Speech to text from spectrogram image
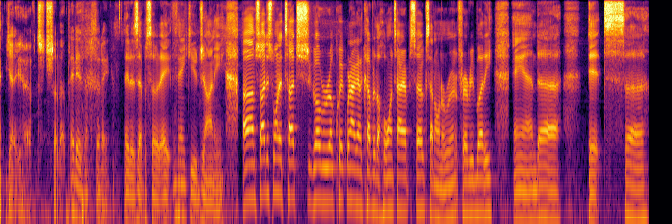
yeah, you have. Shut up. It is episode eight. It is episode 8 Mm-hmm. Thank you, Johnny. Um, so I just want to touch, go over real quick. We're not going to cover the whole entire episode because I don't want to ruin it for everybody. And uh, it's uh,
